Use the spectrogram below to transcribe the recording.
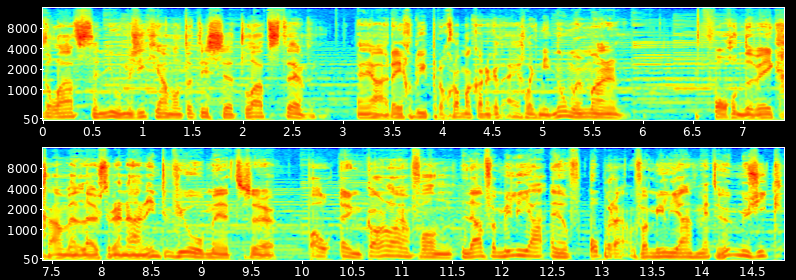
De laatste nieuwe muziek, ja, want het is het laatste... ja, regulier programma kan ik het eigenlijk niet noemen, maar... Volgende week gaan we luisteren naar een interview met Paul en Carla van La Familia of Opera Familia met hun muziek.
